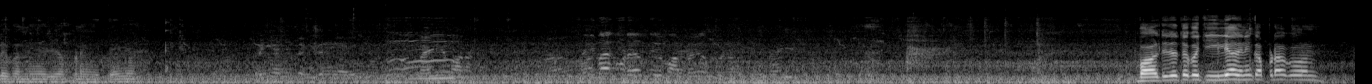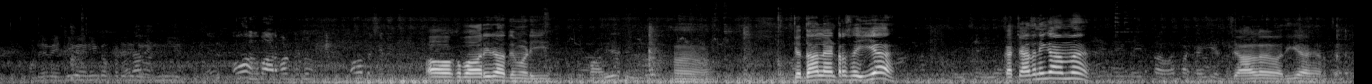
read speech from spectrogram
ਥੱਲੇ ਬੰਨੇ ਆ ਜੀ, ਆਪਣੇ ਇਦਾਂ ਹੀ ਆ। ਬਾਲਟੀ ਦੇ ਉੱਤੇ ਕੋਈ ਚੀਜ਼ ਲਿਆ ਦੇਣੀ ਕੱਪੜਾ ਕੋਣ ਉਹਨੇ ਵੇਲੀ ਹੋਈ ਨਹੀਂ ਕੱਪੜੇ ਦੀ ਵੇਲੀ ਉਹ ਅਖਬਾਰ ਫੜ ਬਿੱਟੂ ਉਹ ਪਿੱਛੇ ਆਹ, ਅਖਬਾਰ ਹੀ ਰੱਖ ਦੇ ਮੜੀ ਹਾਂ। ਕਿਦਾਂ, ਲੈਂਟਰ ਸਹੀ ਆ? ਕੱਚਾ ਤਾਂ ਨਹੀਂ ਕੰਮ? ਪੱਕਾ ਚੱਲ ਵਧੀਆ ਫਿਰ ਤੇ।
